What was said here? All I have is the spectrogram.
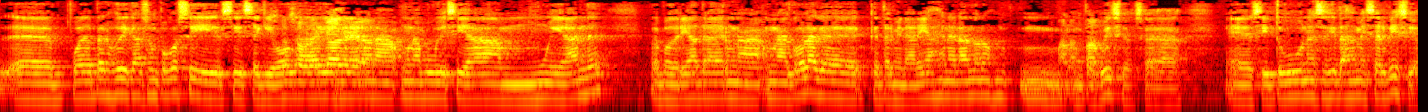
eh, puede perjudicarse un poco si, si se equivoca y genera una, una, publicidad muy grande pues podría traer una, una cola que, que terminaría generándonos un, un perjuicio o sea eh, si tú necesitas de mi servicio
